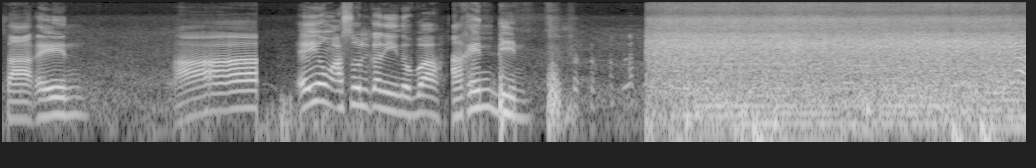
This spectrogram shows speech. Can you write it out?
sa akin. Ah, eh yung asul kanino ba? Akin din. Kuya,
